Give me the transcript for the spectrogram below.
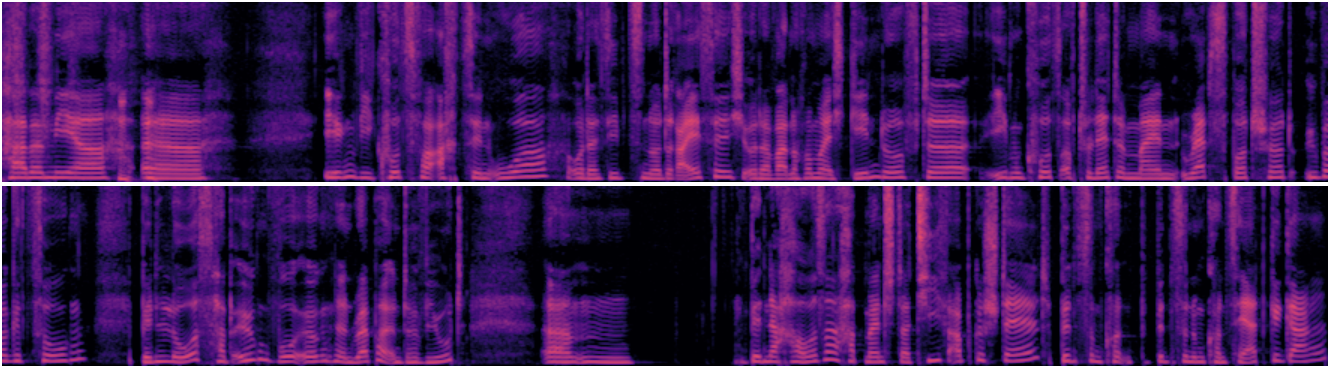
habe mir äh, irgendwie kurz vor 18 Uhr oder 17.30 Uhr oder wann auch immer ich gehen durfte, eben kurz auf Toilette mein Rap-Spot-Shirt übergezogen, bin los, habe irgendwo irgendeinen Rapper interviewt, ähm, bin nach Hause, habe mein Stativ abgestellt, bin, zum Kon bin zu einem Konzert gegangen,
